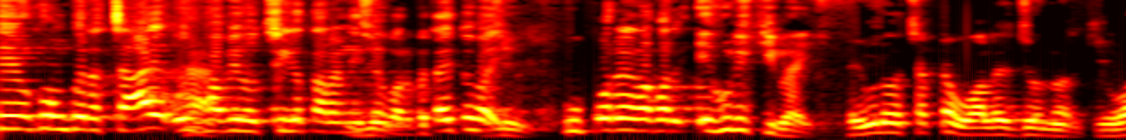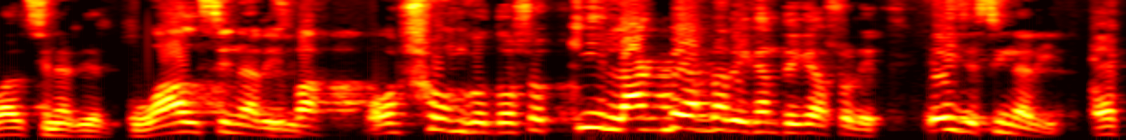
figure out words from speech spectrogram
যেরকম করে চায় ওইভাবে হচ্ছে কি তারা নিতে পারবে তাই তো ভাই। উপরের আবার এগুলি কি ভাই? এগুলো হচ্ছে আপনার ওয়ালের জন্য আর কি ওয়াল সিনারি আর কি। ওয়াল সিনারি বাহ অসংখ্য দর্শক কি লাগবে আপনার এখান থেকে আসলে? এই যে সিনারি। এক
